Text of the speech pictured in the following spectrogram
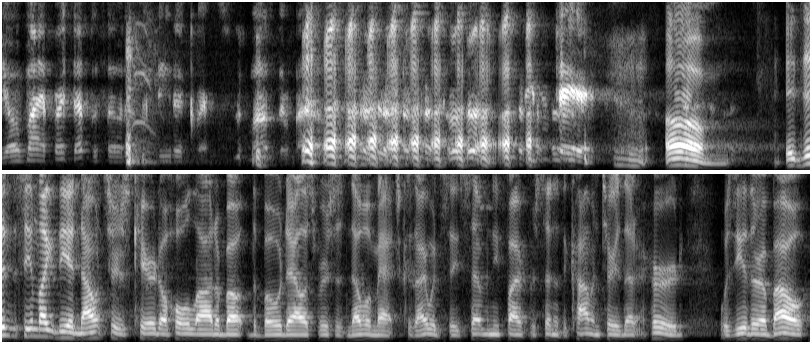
you're my first episode of the Cedar Monster Files. Be prepared. um, it didn't seem like the announcers cared a whole lot about the Bo Dallas versus Neville match because I would say seventy five percent of the commentary that I heard was either about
